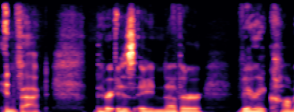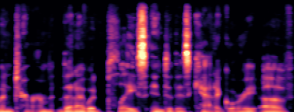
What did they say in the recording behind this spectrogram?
In fact, there is another very common term that I would place into this category of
